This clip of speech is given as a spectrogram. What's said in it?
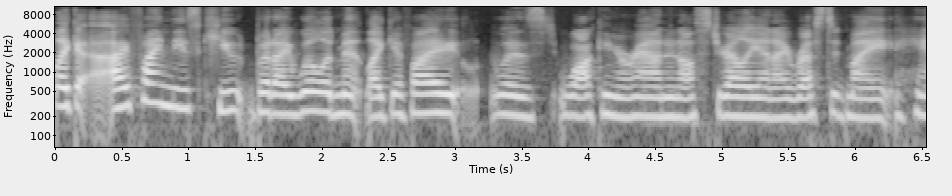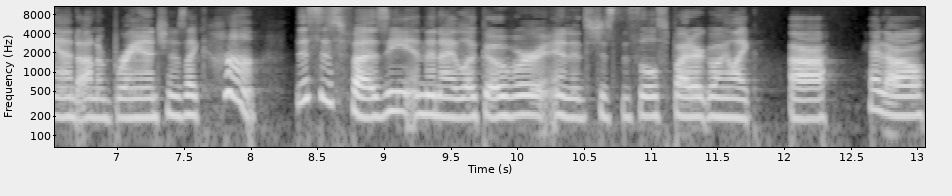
like I find these cute, but I will admit like if I was walking around in Australia and I rested my hand on a branch and was like, "Huh, this is fuzzy." And then I look over and it's just this little spider going like, "Ah, hello."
